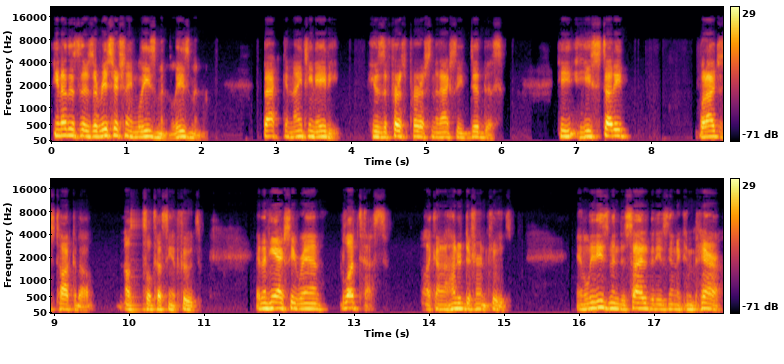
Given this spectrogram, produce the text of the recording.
you know, there's, there's a researcher named Leseman, Leseman, back in 1980. He was the first person that actually did this. He, he studied what I just talked about muscle testing of foods. And then he actually ran blood tests, like on 100 different foods. And Liesman decided that he was going to compare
